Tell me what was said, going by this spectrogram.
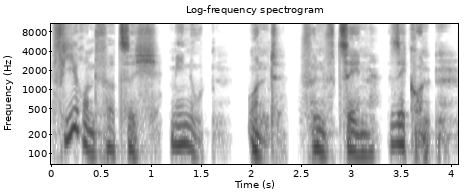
44 Minuten und 15 Sekunden.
